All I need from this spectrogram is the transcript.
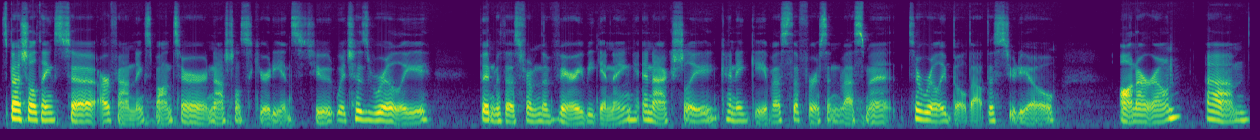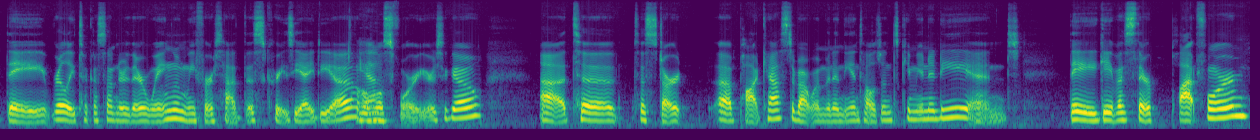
special thanks to our founding sponsor, National Security Institute, which has really been with us from the very beginning and actually kind of gave us the first investment to really build out the studio on our own. Um, they really took us under their wing when we first had this crazy idea Yeah. almost four years ago uh, to to start a podcast about women in the intelligence community, and they gave us their platform,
